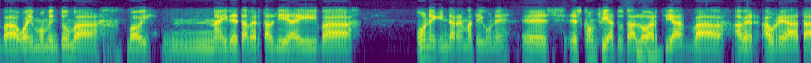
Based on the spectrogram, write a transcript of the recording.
ba, guai momentun, ba, ba, oi, nahi eta bertaldiai, ba, honek indarra emate igune, ez, ez konfiatuta lo hartzia, ba, a ber, aurrea eta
